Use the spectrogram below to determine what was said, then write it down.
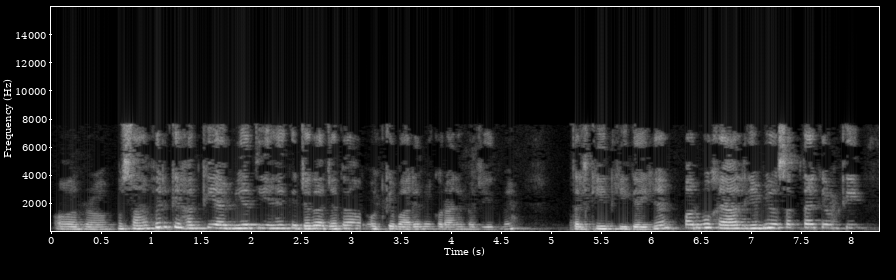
اور مسافر کے حق کی اہمیت یہ ہے کہ جگہ جگہ ان کے بارے میں قرآن مجید میں تلقین کی گئی ہے۔ اور وہ خیال یہ بھی ہو سکتا ہے کہ ان کی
